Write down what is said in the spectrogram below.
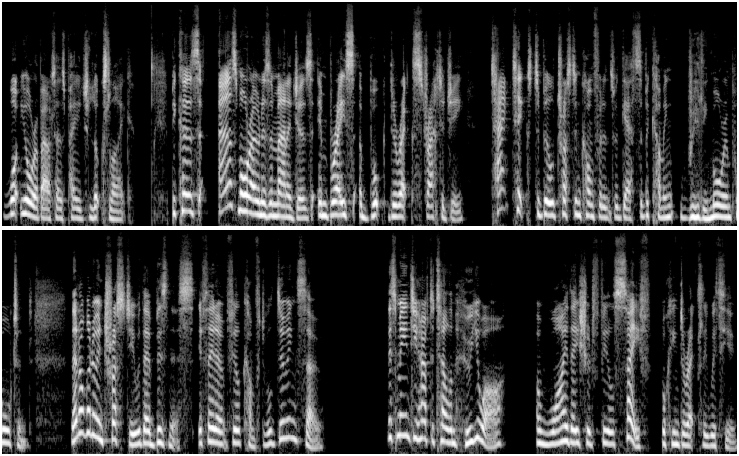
what your About Us page looks like. Because as more owners and managers embrace a book direct strategy, tactics to build trust and confidence with guests are becoming really more important. They're not going to entrust you with their business if they don't feel comfortable doing so. This means you have to tell them who you are and why they should feel safe booking directly with you.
